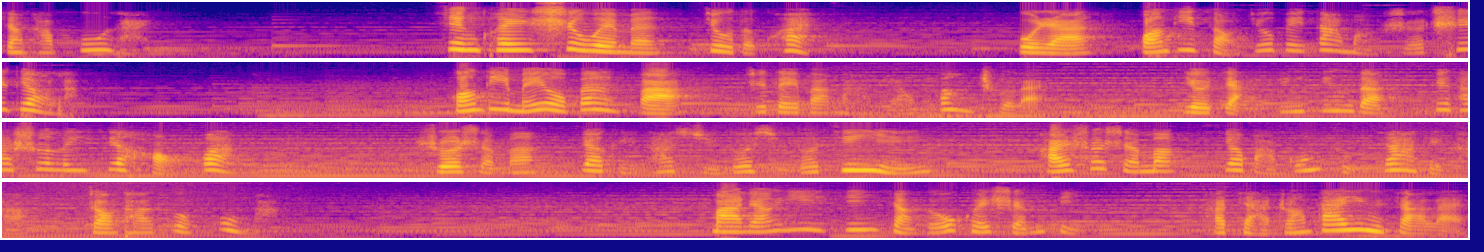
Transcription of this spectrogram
向他扑来。幸亏侍卫们救得快，不然皇帝早就被大蟒蛇吃掉了。皇帝没有办法，只得把马良放出来，又假惺惺的对他说了一些好话，说什么要给他许多许多金银，还说什么要把公主嫁给他，招他做驸马。马良一心想夺回神笔，他假装答应下来。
